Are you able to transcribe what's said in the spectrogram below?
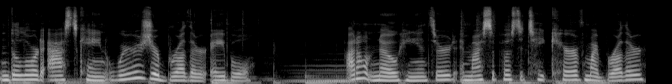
The Lord asked Cain, Where is your brother Abel? I don't know, he answered. Am I supposed to take care of my brother?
